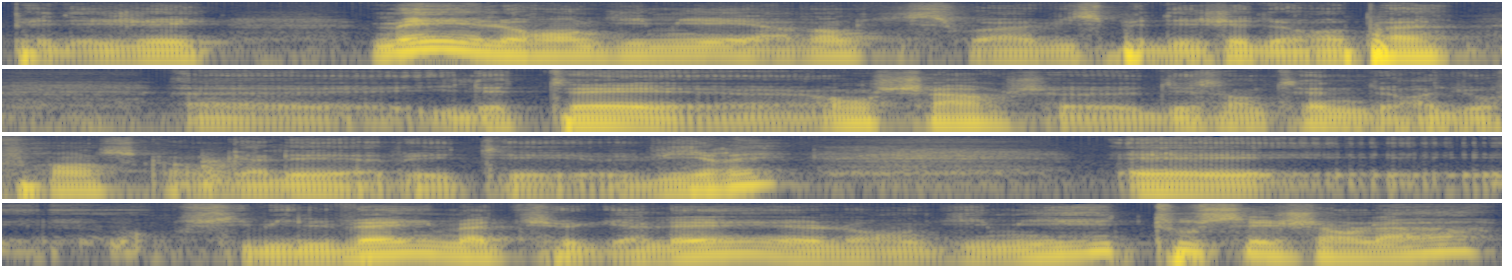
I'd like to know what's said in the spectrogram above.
PDG, mais Laurent Guimier, avant qu'il soit vice-PDG d'Europe 1, euh, il était euh, en charge euh, des antennes de Radio France quand Gallet avait été viré. Et donc, Sybille Veil, Mathieu Gallet, Laurent Guimier, tous ces gens-là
